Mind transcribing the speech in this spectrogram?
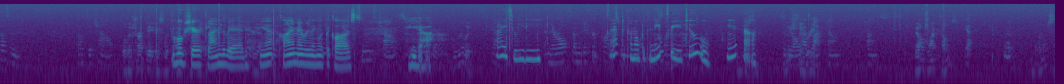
cousin of the Chow. Well, the Shar-Pei is with. Oh, sure, climb the bed. Yeah, climb everything with the claws. Smooth Chows. Yeah. Oh, really? Hi, sweetie. And they're all from different parts. I have to come up with a name for you, too. Yeah. So they all have black tongue, tongues. They all have black tongues? Yeah. I never noticed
